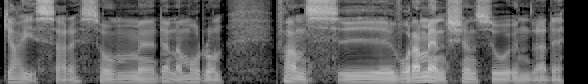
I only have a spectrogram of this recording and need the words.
gaisare som eh, denna morgon fanns i våra mentions och undrade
